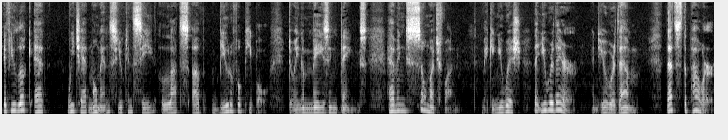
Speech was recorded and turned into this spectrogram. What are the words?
If you look at WeChat moments, you can see lots of beautiful people doing amazing things, having so much fun, making you wish that you were there and you were them. That's the power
